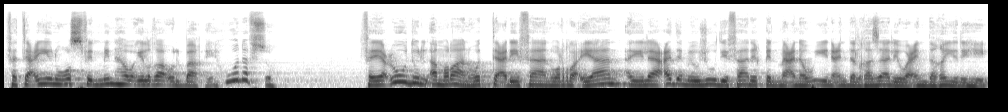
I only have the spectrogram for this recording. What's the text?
فتعيين وصف منها وإلغاء الباقي هو نفسه. فيعود الأمران والتعريفان والرأيان إلى عدم وجود فارق معنوي عند الغزالي وعند غيره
